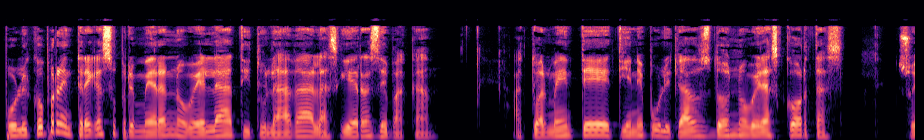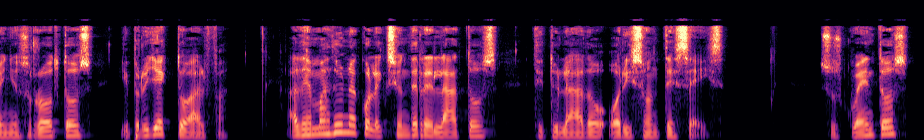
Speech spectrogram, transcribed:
Publicó por entrega su primera novela titulada Las guerras de Bacán. Actualmente tiene publicados dos novelas cortas, Sueños rotos y Proyecto Alfa, además de una colección de relatos titulado Horizonte 6. Sus cuentos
